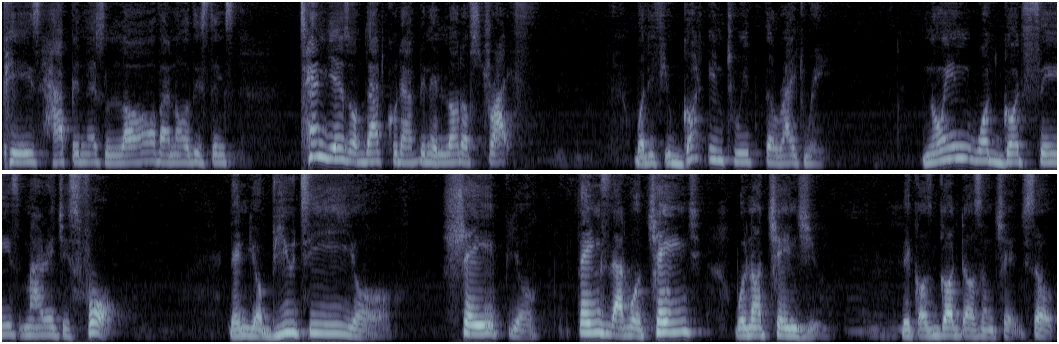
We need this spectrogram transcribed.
peace, happiness, love, and all these things. 10 years of that could have been a lot of strife. But if you got into it the right way, knowing what God says marriage is for, then your beauty, your shape, your things that will change will not change you because God doesn't change. So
